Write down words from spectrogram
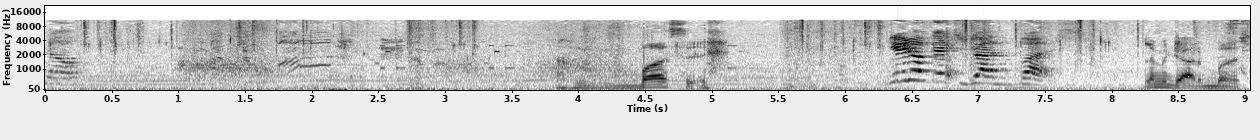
No. Bus it. You don't get to drive the bus. Let me drive the bus.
